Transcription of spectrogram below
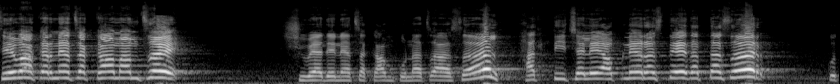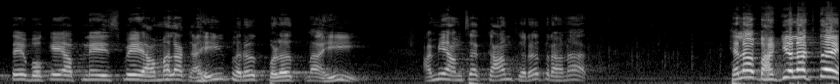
सेवा करण्याचं काम आमचं आहे. शिव्या देण्याचं काम कुणाचं असल? हत्ती चले आपले रस्ते दत्ता सर. कुत्ते बोके आपने इस पे आम्हाला काही फरक पडत नाही. आम्ही आमचं काम करत राहणार. ह्याला भाग्य लागतंय.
